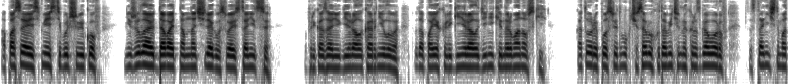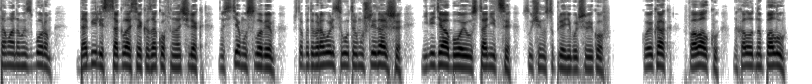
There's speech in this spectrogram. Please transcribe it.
опасаясь мести большевиков, не желают давать нам ночлега в своей станице. По приказанию генерала Корнилова туда поехали генералы Деникин и Романовский, которые после двухчасовых утомительных разговоров со станичным атаманом и сбором добились согласия казаков на ночлег, но с тем условием, чтобы добровольцы утром ушли дальше, не ведя боя у станицы в случае наступления большевиков. Кое-как, в повалку, на холодном полу,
